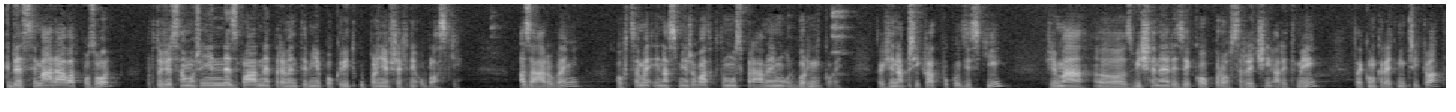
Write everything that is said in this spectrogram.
kde si má dávat pozor, protože samozřejmě nezvládne preventivně pokrýt úplně všechny oblasti. A zároveň ho chceme i nasměřovat k tomu správnému odborníkovi. Takže například pokud zjistí, že má uh, zvýšené riziko pro srdeční arytmy, to je konkrétní příklad,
